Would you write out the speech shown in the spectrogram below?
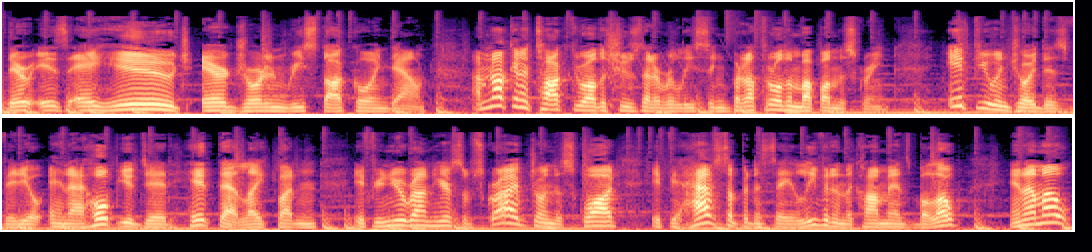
there is a huge Air Jordan restock going down. I'm not going to talk through all the shoes that are releasing, but I'll throw them up on the screen. If you enjoyed this video, and I hope you did, hit that like button. If you're new around here, subscribe, join the squad. If you have something to say, leave it in the comments below. And I'm out.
